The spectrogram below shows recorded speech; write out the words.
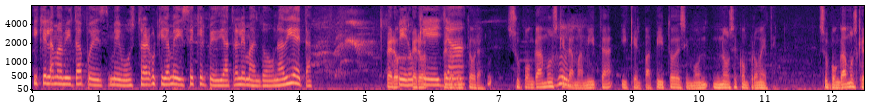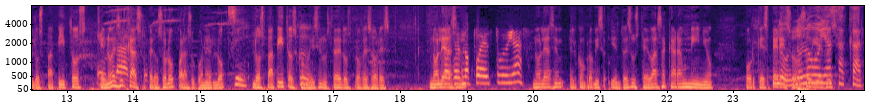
y que la mamita pues me mostrara, porque ella me dice que el pediatra le mandó una dieta. Pero, pero pero, que ella- pero, rectora, supongamos que la mamita y que el papito de Simón no se comprometen. Supongamos que los papitos, que no es el caso, pero solo para suponerlo, Sí. los papitos, como Mm. dicen ustedes los profesores, no le hacen no puede estudiar. no le hacen el compromiso y entonces usted va a sacar a un niño porque es perezoso. no, no lo voy a es- sacar,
